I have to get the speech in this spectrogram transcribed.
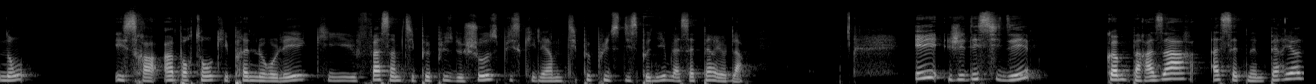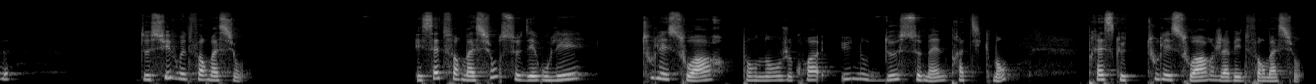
non. Il sera important qu'il prenne le relais, qu'il fasse un petit peu plus de choses puisqu'il est un petit peu plus disponible à cette période-là. Et j'ai décidé, comme par hasard, à cette même période, de suivre une formation. Et cette formation se déroulait tous les soirs pendant, je crois, une ou deux semaines pratiquement. Presque tous les soirs, j'avais une formation.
